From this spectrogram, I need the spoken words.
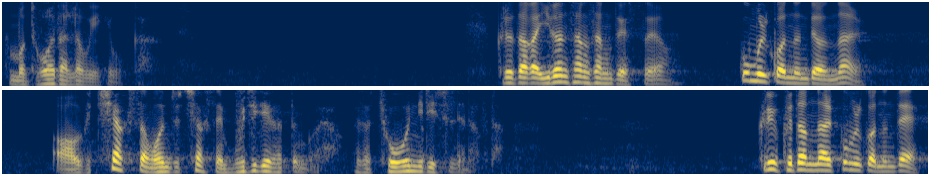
한번 도와달라고 얘기해 볼까? 그러다가 이런 상상도 했어요. 꿈을 꿨는데 어느 날, 어, 그 치악산, 원주 치악산에 무지개 같던 거예요. 그래서 좋은 일이 있을래나 보다. 그리고 그 다음날 꿈을 꿨는데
